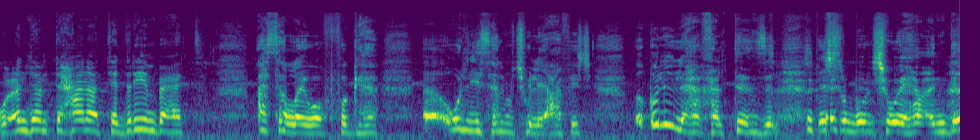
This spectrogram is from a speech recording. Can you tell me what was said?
وعندها امتحانات تدريب بعد. عسى الله يوفقها. أه، واللي يسلمك واللي يعافيك. قولي لها خل تنزل تشربون شويها عندي.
